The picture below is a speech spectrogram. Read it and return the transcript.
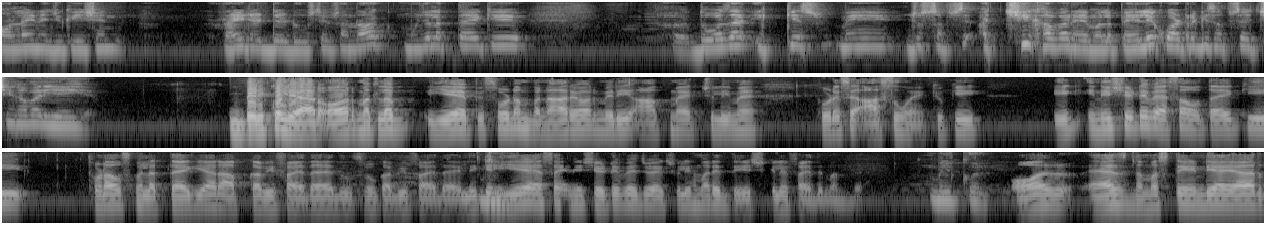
online education right at the door steps Anurag मुझे लगता है कि 2021 में जो सबसे अच्छी खबर है मतलब पहले क्वार्टर की सबसे अच्छी खबर यही है। बिल्कुल यार और मतलब ये एपिसोड हम बना रहे हैं और मेरी आँख में एक्चुअली में थोड़े से आँसू हैं क्योंकि एक इनिशिएटिव ऐसा होता है कि थोड़ा उसमें लगता है कि यार आपका भी फ़ायदा है दूसरों का भी फ़ायदा है लेकिन ये ऐसा इनिशिएटिव है जो एक्चुअली हमारे देश के लिए फ़ायदेमंद है। बिल्कुल। और एज नमस्ते इंडिया यार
